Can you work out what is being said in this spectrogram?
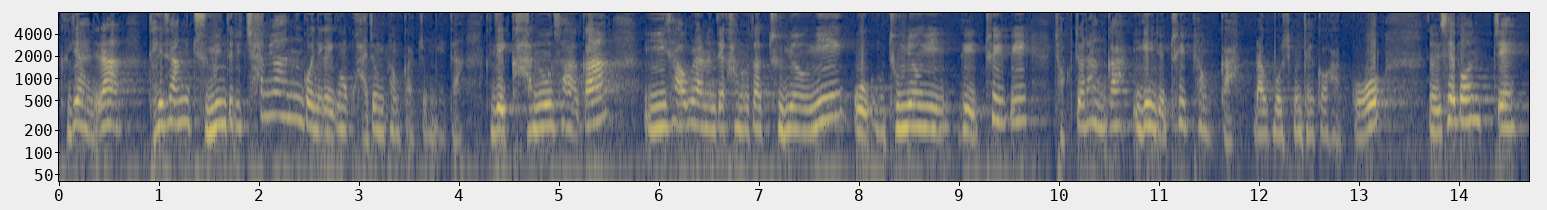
그게 아니라 대상 주민들이 참여하는 거니까 이건 과정평가 쪽입니다. 근데 간호사가 이 사업을 하는데 간호사 두 명이, 오, 두 명이 그 투입이 적절한가? 이게 이제 투입평가라고 보시면 될 것 같고. 세 번째,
